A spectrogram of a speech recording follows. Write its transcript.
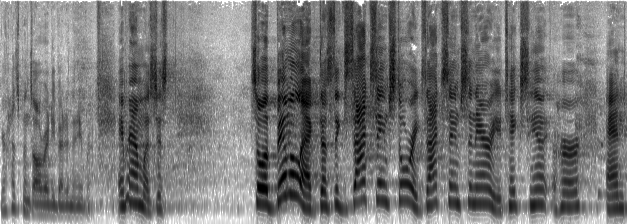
Your husband's already better than Abraham. Abraham was just so Abimelech does the exact same story, exact same scenario. He takes him, her and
